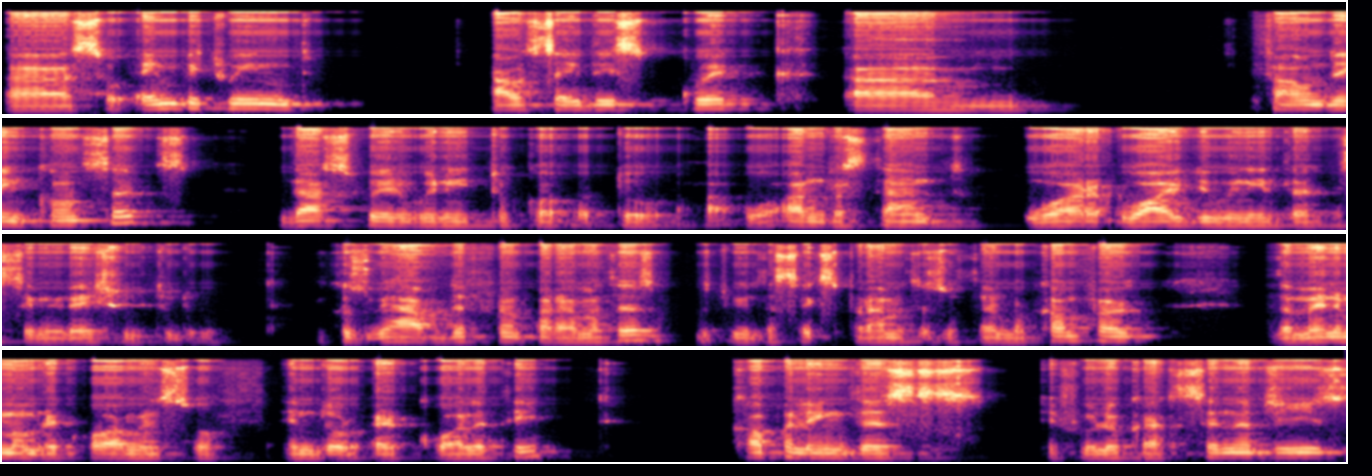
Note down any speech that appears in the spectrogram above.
Uh, so in between, I would say these quick um, founding concepts, that's where we need to, to uh, understand where, why do we need the simulation to do. Because we have different parameters between the six parameters of thermal comfort, the minimum requirements of indoor air quality, coupling this, if we look at synergies,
